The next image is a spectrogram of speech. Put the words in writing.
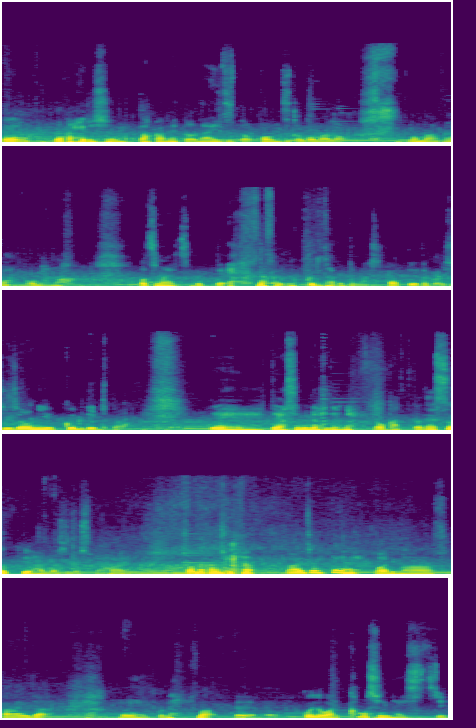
で、なんかヘルシーなわかめと大豆とポン酢とごまの、ごま油ごまのおつまみ作って、なんかゆっくり食べてましたっていうところ、非常にゆっくりできた、えー、で、休みの日でね、良かったですっていう話でした。はい。そんな感じかな。はい、じゃあ一回ね、終わります。はい、じゃあ、えー、っとね、まあ、えーこれで終わるかもしれないし、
